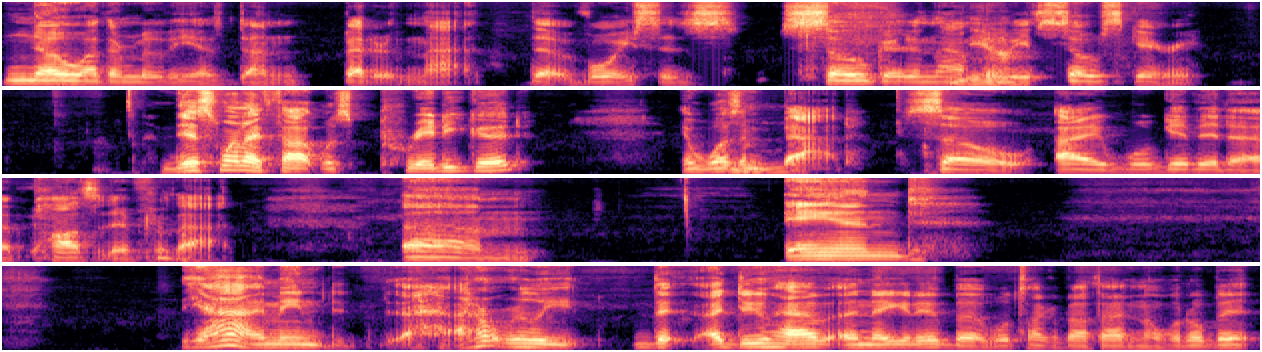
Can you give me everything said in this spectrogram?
No other movie has done better than that. The voice is so good in that Yeah. movie. It's so scary. This one I thought was pretty good. It wasn't Mhm. bad, so I will give it a positive for that. Um, and yeah, I mean, I don't really. I do have a negative, but we'll talk about that in a little bit.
